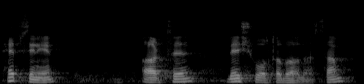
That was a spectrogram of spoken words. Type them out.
Hepsini artı 5 volta bağlarsam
